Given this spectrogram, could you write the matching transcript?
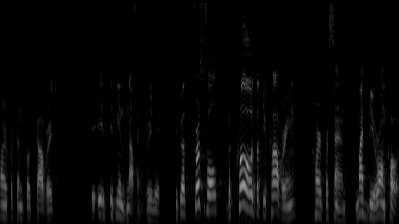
100% code coverage. It, it, means nothing, really. Because first of all, the code that you're covering, 100%, might be wrong code.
